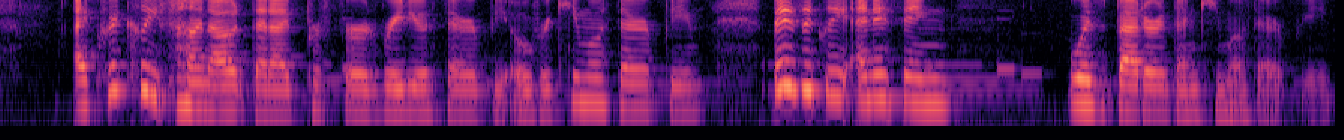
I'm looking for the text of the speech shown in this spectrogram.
I quickly found out that I preferred radiotherapy over chemotherapy. Basically, anything was better than chemotherapy.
